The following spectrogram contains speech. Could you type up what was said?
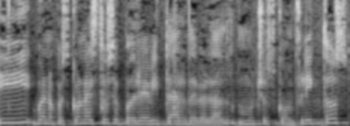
Y bueno, pues con esto se podría evitar de verdad muchos conflictos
